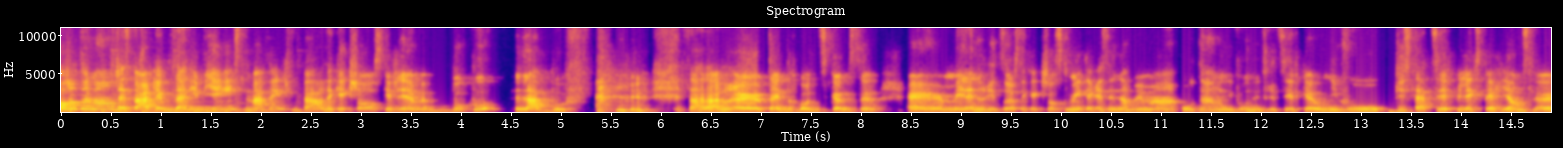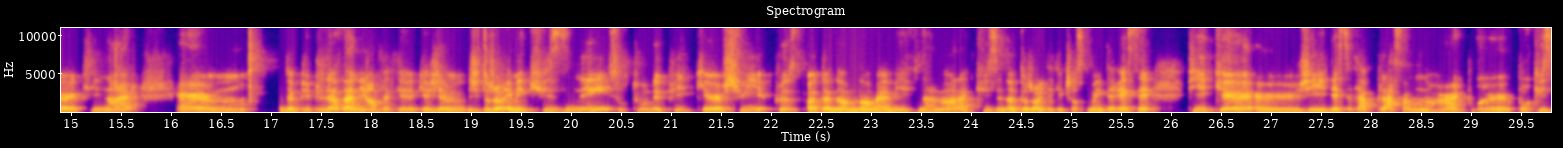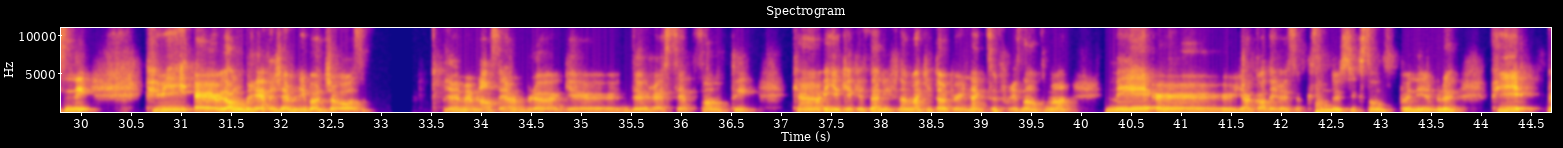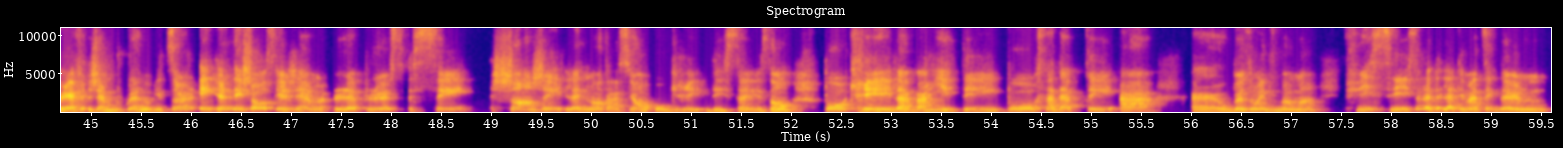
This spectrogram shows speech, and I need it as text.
Bonjour tout le monde, j'espère que vous allez bien. Ce matin, je vous parle de quelque chose que j'aime beaucoup, la bouffe. ça a l'air euh, peut-être drôle dit comme ça, euh, mais la nourriture, c'est quelque chose qui m'intéresse énormément, autant au niveau nutritif qu'au niveau gustatif, puis l'expérience culinaire. Euh, depuis plusieurs années, en fait, que, j'aime, j'ai toujours aimé cuisiner, surtout depuis que je suis plus autonome dans ma vie. Finalement, la cuisine a toujours été quelque chose qui m'intéressait, puis que euh, j'ai laissé de la place à mon horaire pour, euh, pour cuisiner. Puis, euh, donc, bref, j'aime les bonnes choses. J'avais même lancé un blog euh, de recettes santé quand, il y a quelques années, finalement, qui est un peu inactif présentement, mais euh, il y a encore des recettes qui sont dessus, qui sont disponibles. Puis, bref, j'aime beaucoup la nourriture. Et une des choses que j'aime le plus, c'est changer l'alimentation au gré des saisons pour créer de la variété, pour s'adapter euh, aux besoins du moment. Puis, c'est ça la thématique de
